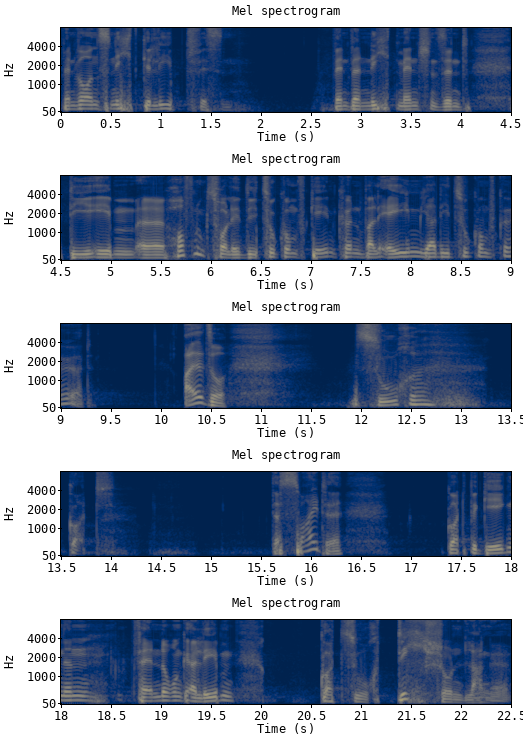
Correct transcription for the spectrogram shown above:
wenn wir uns nicht geliebt wissen, wenn wir nicht Menschen sind, die eben äh, hoffnungsvoll in die Zukunft gehen können, weil er ihm ja die Zukunft gehört. Also, suche Gott. Das Zweite, Gott begegnen, Veränderung erleben, Gott sucht dich schon lange.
